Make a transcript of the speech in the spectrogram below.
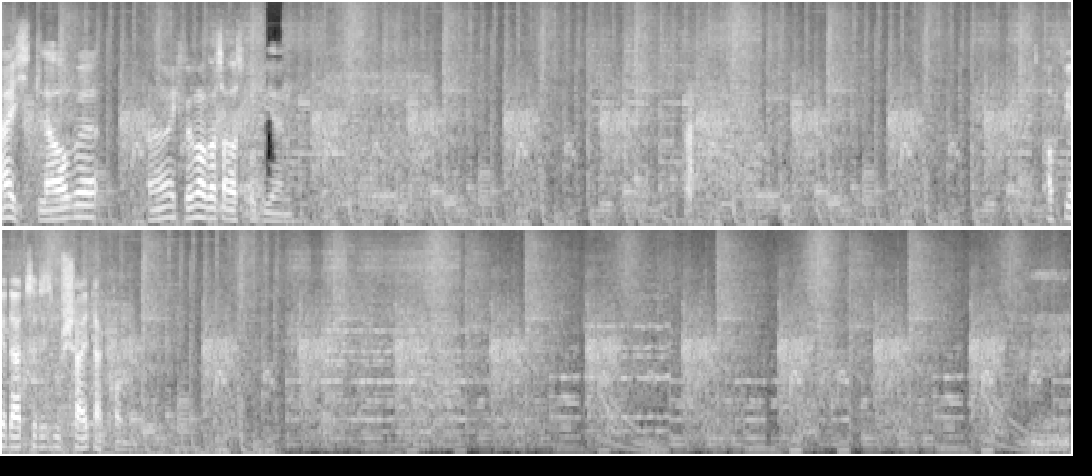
Ah, ich glaube... Ah, ich will mal was ausprobieren. Ob wir da zu diesem Schalter kommen. Hm.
